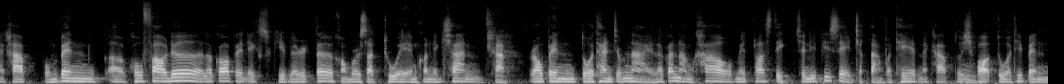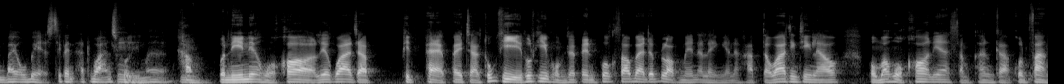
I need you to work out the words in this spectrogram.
นะครับผมเป็นเอ่อ co-founder แล้วก็เป็น executive director ของบริษัท 2AM Connection ครับเราเป็นตัวแทนจำหน่ายแล้วก็นำเข้าเม็ดพลาสติก ชนิดพิเศษจากต่างประเทศนะครับโดยเฉพาะตัวที่เป็น bio base ที่เป็น advanced polymer ครับวันนี้เนี่ยหัวข้อเรียกว่าจะ ผิดแผกไปจากทุกที ทุกทีผมจะเป็นพวกซอฟต์แวร์ development อะไรอย่างเงี้ยนะครับ แต่ว่าจริง ๆ แล้วผมว่าหัวข้อเนี้สำคัญกับคนฟัง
